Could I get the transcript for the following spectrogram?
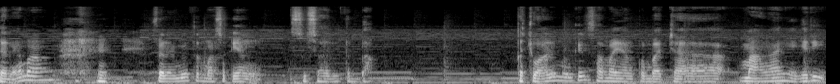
dan emang film termasuk yang susah ditebak kecuali mungkin sama yang pembaca manganya. Jadi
